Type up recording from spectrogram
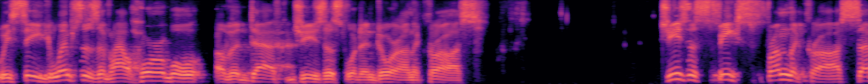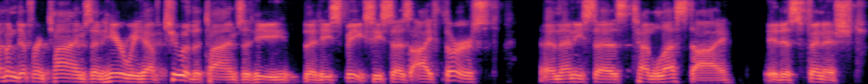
we see glimpses of how horrible of a death Jesus would endure on the cross. Jesus speaks from the cross seven different times, and here we have two of the times that he that he speaks. He says, "I thirst," and then he says, "Tetelestai," it is finished.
